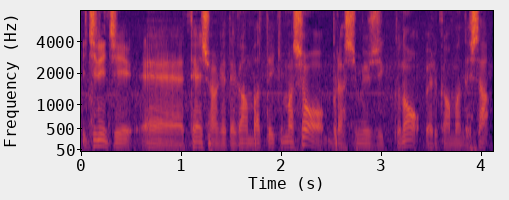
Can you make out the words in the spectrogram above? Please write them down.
一日、えー、テンション上げて頑張っていきましょう。ブラッシュミュージックのウェルカムマンでした。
